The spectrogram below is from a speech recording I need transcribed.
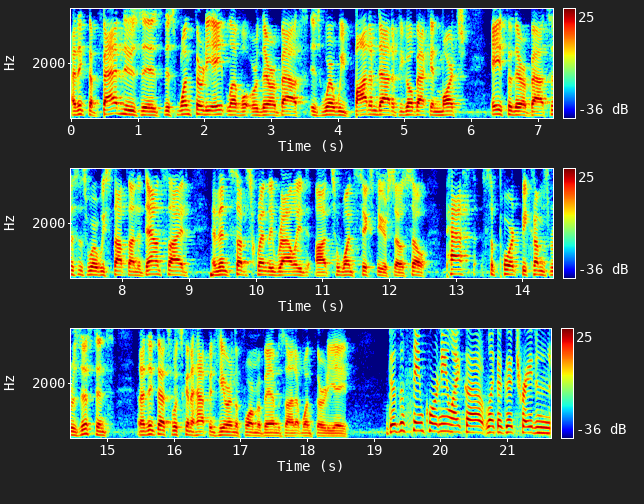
I think the bad news is this 138 level or thereabouts is where we bottomed out. If you go back in March 8th or thereabouts, this is where we stopped on the downside and then subsequently rallied uh, to 160 or so. So past support becomes resistance, and I think that's what's going to happen here in the form of Amazon at 138. Does this seem, Courtney, like a, like a good trade in,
